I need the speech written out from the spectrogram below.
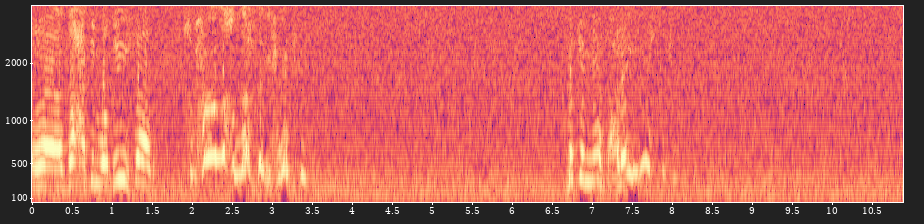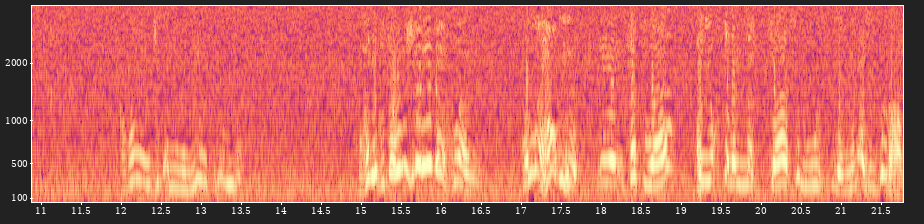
آه، ضاعت الوظيفة. سبحان الله الله يستريح يكفي بكى الناس عليه ليش قضايا يجب أن ننميها في الأمة. وهذه فتوى مش غريبة يا إخواني. والله هذه فتوى أن يقتل المكاس المسلم من أجل درهم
